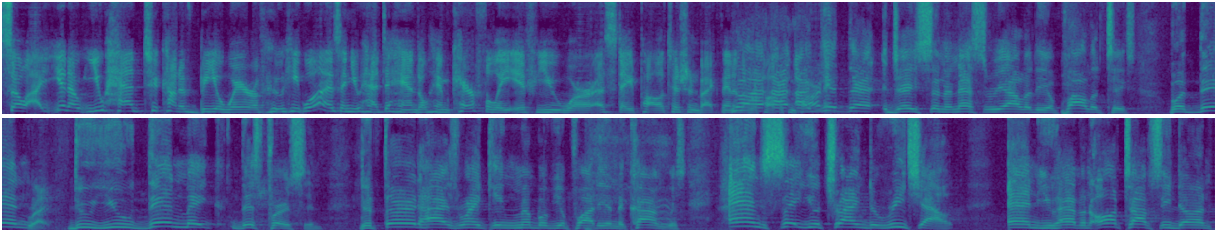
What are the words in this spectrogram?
So, I, you know, you had to kind of be aware of who he was, and you had to handle him carefully if you were a state politician back then in the I- Republican I, I, Party. get that, Jason, and that's the reality of politics. But then, Right. do you then make this person the third highest ranking member of your party in the Congress and say you're trying to reach out and you have an autopsy done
